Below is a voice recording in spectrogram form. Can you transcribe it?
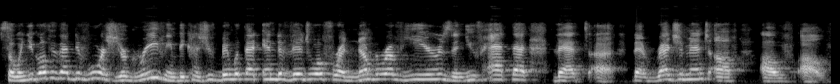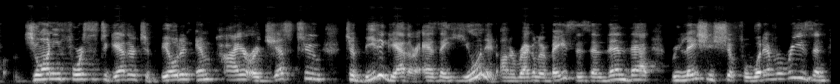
So when you go through that divorce, you're grieving because you've been with that individual for a number of years, and you've had that that uh, that regiment of, of of joining forces together to build an empire, or just to to be together as a unit on a regular basis, and then that relationship, for whatever reason,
